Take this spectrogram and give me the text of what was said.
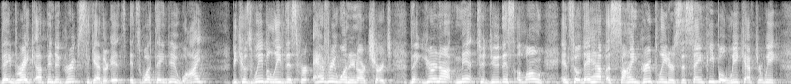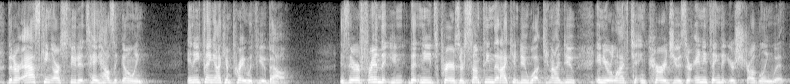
they break up into groups together. It's, it's what they do. Why? Because we believe this for everyone in our church that you're not meant to do this alone. And so they have assigned group leaders, the same people week after week, that are asking our students, hey, how's it going? Anything I can pray with you about? Is there a friend that, you, that needs prayers? Is there something that I can do? What can I do in your life to encourage you? Is there anything that you're struggling with?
